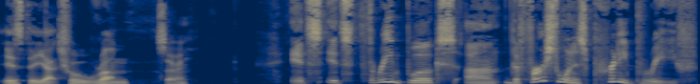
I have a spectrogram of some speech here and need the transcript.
is the actual run? Sorry, it's it's three books. Um, the first one is pretty brief.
